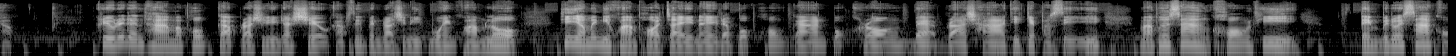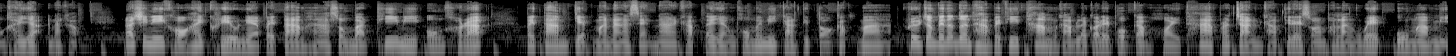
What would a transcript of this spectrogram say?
ครับ คริวได้เดินทางมาพบกับราชินีดัชเชลครับซึ่งเป็นราชินีปูแห่งความโลภที่ยังไม่มีความพอใจในระบบของการปกครองแบบราชาที่เก็บภาษี มาเพื่อสร้างของที่เต็มไปด้วยซากของขยะนะครับ ราชินีขอให้คริวเนี่ยไปตามหาสมบัติที่มีองครักษ์ ไปตามเก็บมานานแสนนานครับ แต่ยังคงไม่มีการติดต่อกลับมา คริวจำเป็นต้องเดินทางไปที่ถ้ำครับ แล้วก็ได้พบกับหอยทากพระจันทร์ครับ ที่ได้สอนพลังเวทอูมามิ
